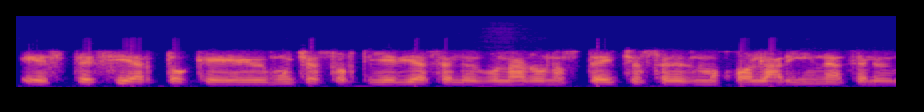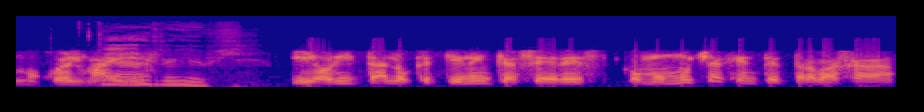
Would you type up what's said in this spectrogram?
Este es cierto que muchas tortillerías se les volaron los techos se les mojó la harina se les mojó el maíz y ahorita lo que tienen que hacer es, como mucha gente trabaja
